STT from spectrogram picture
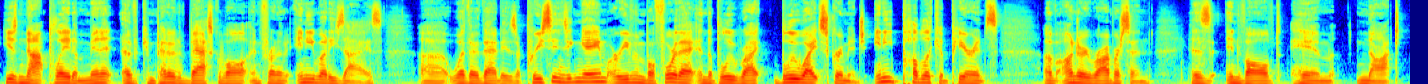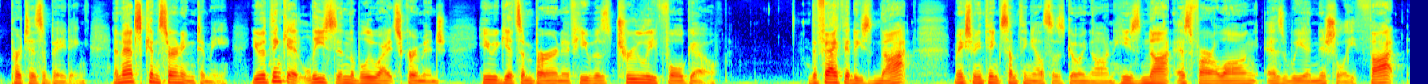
He has not played a minute of competitive basketball in front of anybody's eyes, uh, whether that is a preseason game or even before that in the blue blue white scrimmage. Any public appearance of Andre Robertson has involved him not participating, and that's concerning to me. You would think at least in the blue white scrimmage he would get some burn if he was truly full go. The fact that he's not makes me think something else is going on. He's not as far along as we initially thought,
